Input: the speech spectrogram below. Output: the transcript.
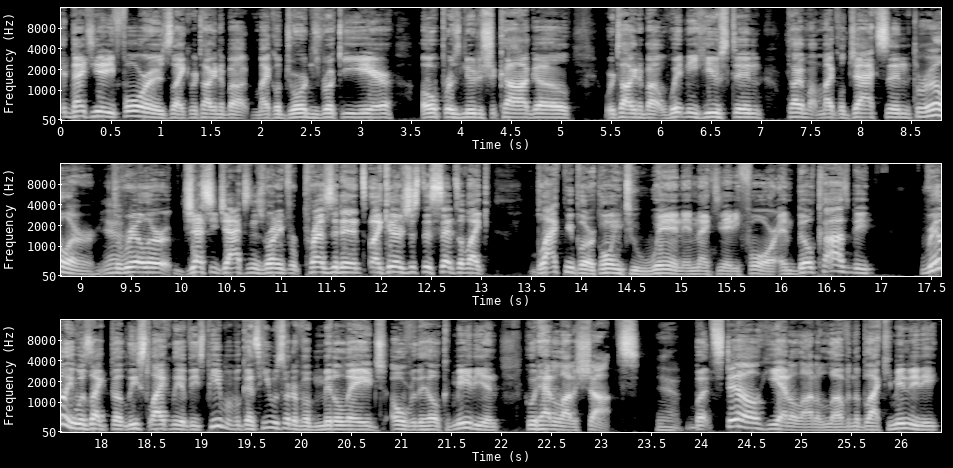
1984 is like we're talking about Michael Jordan's rookie year, Oprah's new to Chicago. We're talking about Whitney Houston. We're talking about Michael Jackson. Thriller. Yeah. Thriller. Jesse Jackson is running for president. Like there's just this sense of like black people are going to win in 1984. And Bill Cosby really was like the least likely of these people because he was sort of a middle-aged, over-the-hill comedian who had had a lot of shots. Yeah. But still, he had a lot of love in the black community.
